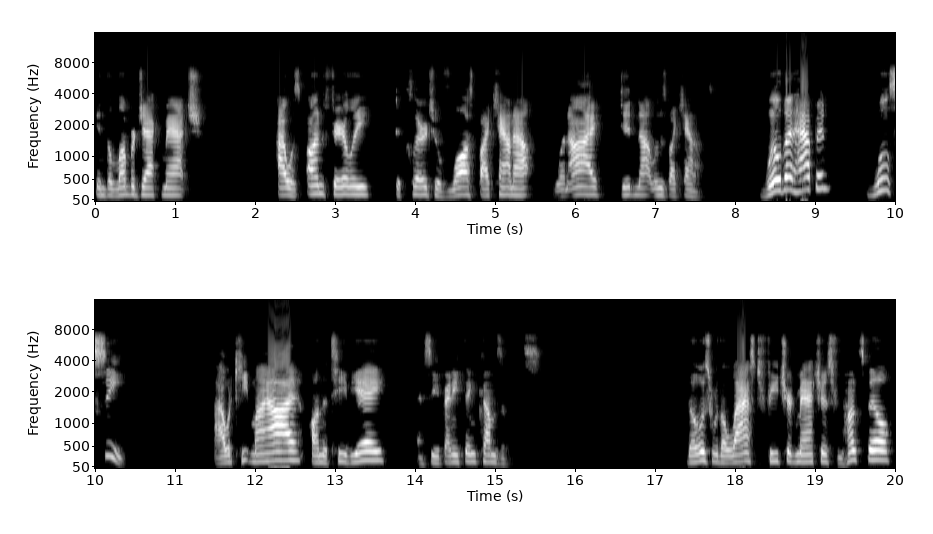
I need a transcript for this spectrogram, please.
in the Lumberjack match. I was unfairly declared to have lost by countout when I did not lose by countout. Will that happen? We'll see. I would keep my eye on the TVA and see if anything comes of this. Those were the last featured matches from Huntsville.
